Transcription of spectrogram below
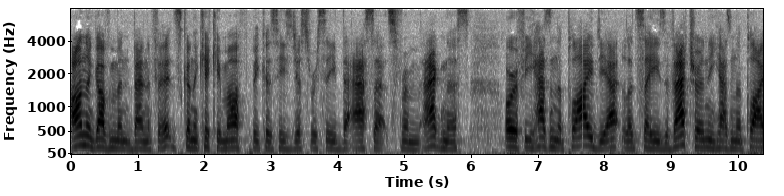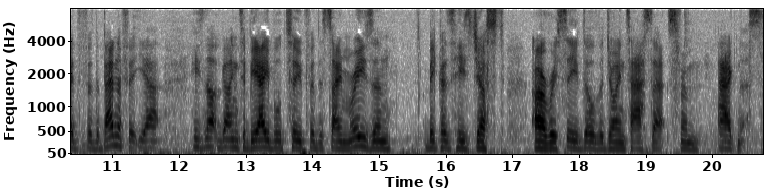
on a government benefit, it's going to kick him off because he's just received the assets from Agnes. Or if he hasn't applied yet, let's say he's a veteran, he hasn't applied for the benefit yet, he's not going to be able to for the same reason because he's just uh, received all the joint assets from Agnes.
